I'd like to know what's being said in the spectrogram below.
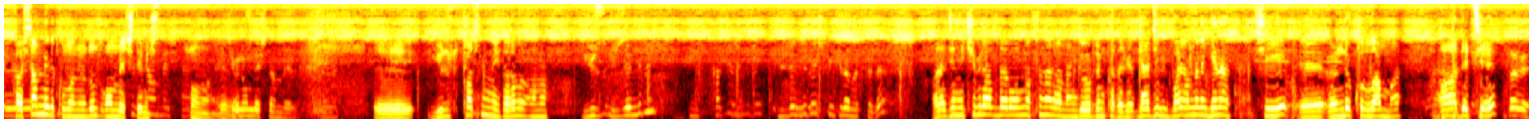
e, Kaçtan beri kullanıyordunuz? 15 demiş. Sonra evet. 2015'ten beri. Ee, 100 kaç binleydi araba ana? 100, 150 bin kaç 155 bin kilometrede. Aracın içi biraz dar olmasına rağmen gördüğüm kadarıyla gerçi bir bayanların genel şeyi e, önde kullanma adeti Tabii.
